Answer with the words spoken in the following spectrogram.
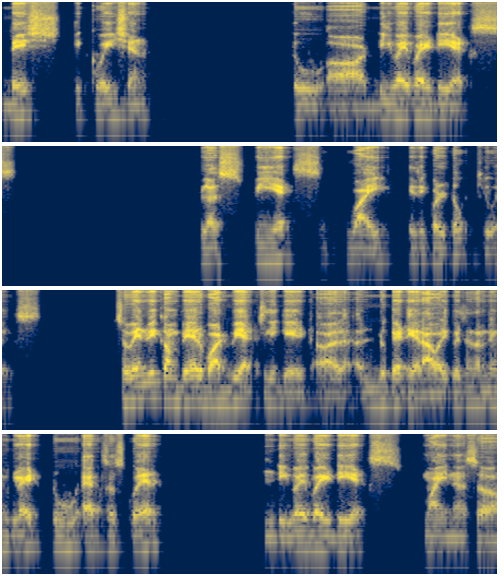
this equation to uh, dy by dx plus px y is equal to qx. So when we compare what we actually get, uh, look at here, our equation something like 2x square dy by dx minus uh,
